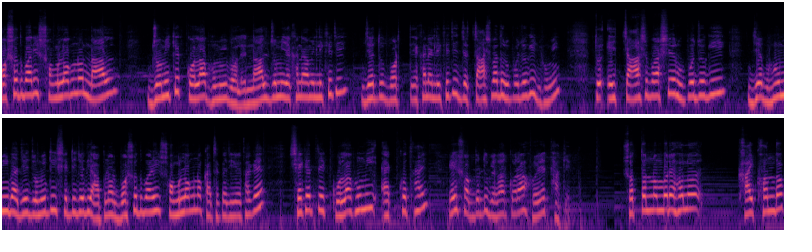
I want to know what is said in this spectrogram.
বসত বাড়ির সংলগ্ন নাল জমিকে কলা ভূমি বলে। নাল জমি এখানে আমি লিখেছি, যেহেতু এখানে লিখেছি যে চাষবাদের উপযোগী ভূমি। তো এই চাষবাসের উপযোগী যে ভূমি বা যে জমিটি, সেটি যদি আপনার বসত বাড়ির সংলগ্ন কাছাকাছি হয়ে থাকে, সেক্ষেত্রে কোলা ভূমি এক কথায় এই শব্দটি ব্যবহার করা হয়ে থাকে। সত্তর নম্বরে হলো খাইখন্দক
